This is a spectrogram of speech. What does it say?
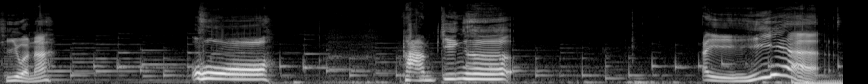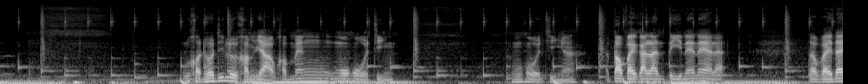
ชีหยวนนะ โอ้โห ถามจริงเหอะ ไอ้เหี้ยขอโทษที่หลุดคำหยาบครับแม่งโมโหจริง โมโหจริงอะต่อไปการันตีแน่ๆแล้ว ต่อไปได้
